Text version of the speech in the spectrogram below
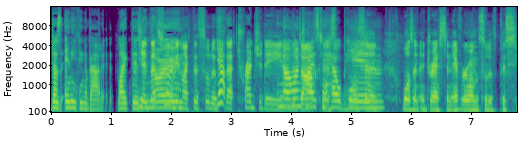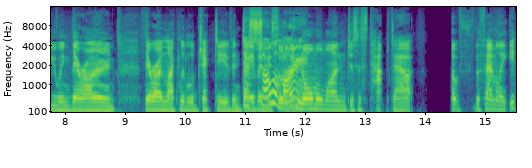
does anything about it. Like there's no. yeah, that's what I mean. Like the sort of Yep. that tragedy No and the one tries to darkness help wasn't him. wasn't addressed, and everyone's sort of pursuing their own their own like little objective. And They're David, so who's sort of the normal one, just is tapped out of the family. It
